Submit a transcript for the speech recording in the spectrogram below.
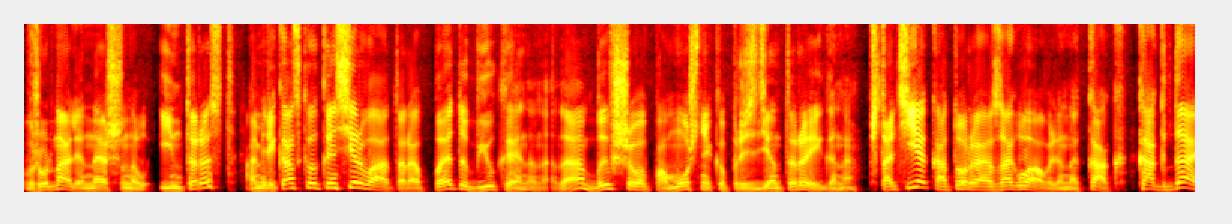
в журнале National Interest американского консерватора Пэта Бьюкеннона, да, бывшего помощника президента Рейгана. В статье, которая заглавлена как «Когда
